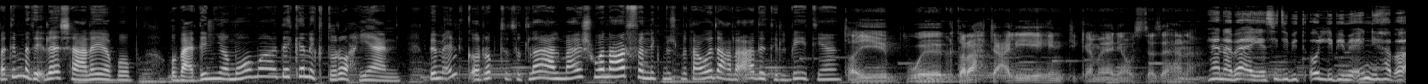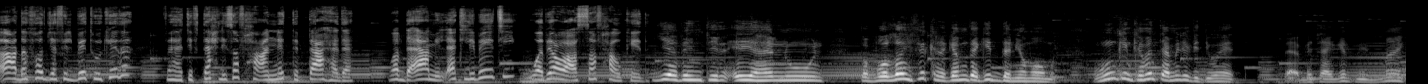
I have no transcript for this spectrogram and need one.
بعدين ما تقلقش عليا يا بابا. وبعدين يا ماما ده كان اقتراح يعني. بما إنك قربت تطلعي على المعاش وأنا عارفة إنك مش متعودة على قعدة البيت يعني. طيب واقترحت عليه إيه أنت كمان يا أستاذة هنا؟ هنا بقى يا سيدي بتقولي بما إني هبقى قاعدة فاضية في البيت وكده فهتفتح لي صفحة على النت بتاعها ده. وابدأ أعمل أكل بيتي وأبيعه على الصفحة وكده. يا بنت الايه يا هنون طب والله فكرة جامدة جدا يا ماما. وممكن كمان تعملي فيديوهات. لا بتعجبني دماغك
